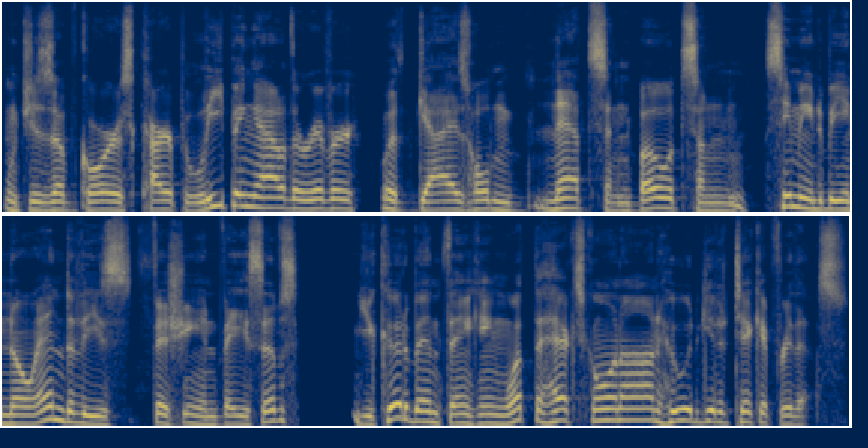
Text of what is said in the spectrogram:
which is, of course, carp leaping out of the river with guys holding nets and boats and seeming to be no end to these fishy invasives. You could have been thinking, what the heck's going on? Who would get a ticket for this?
